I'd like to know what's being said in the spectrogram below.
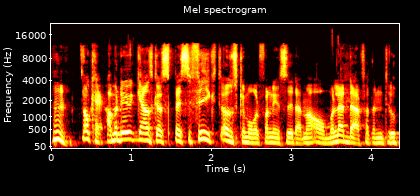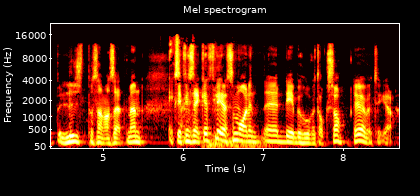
Hmm, Okej, okay. ja, men det är ganska specifikt önskemål från din sida med AMOLED där för att den inte är upplyst på samma sätt. Men Exakt. det finns säkert fler som har eh, det behovet också. Det är jag övertygad om.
